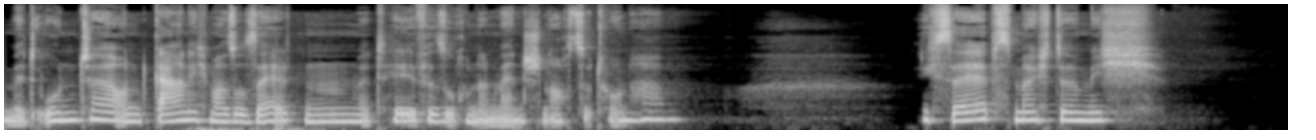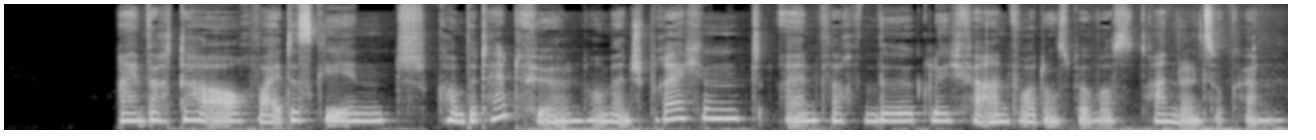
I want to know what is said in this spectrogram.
mitunter und gar nicht mal so selten mit hilfesuchenden Menschen auch zu tun haben. Ich selbst möchte mich einfach da auch weitestgehend kompetent fühlen, um entsprechend einfach wirklich verantwortungsbewusst handeln zu können.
